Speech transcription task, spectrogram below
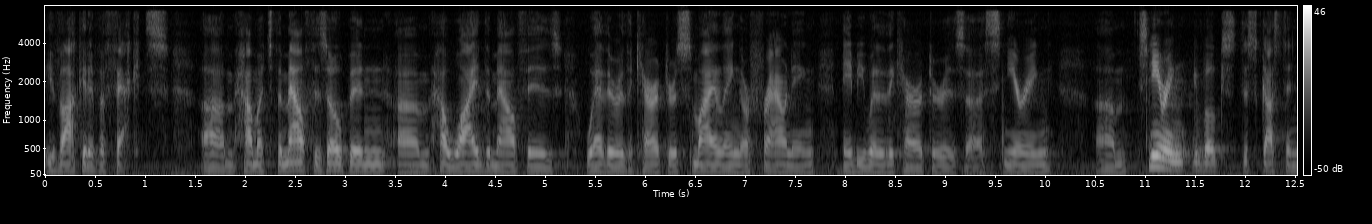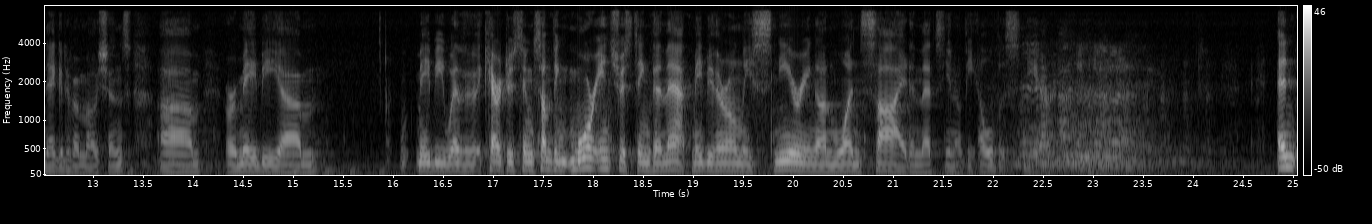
evocative effects. Um, how much the mouth is open, um, how wide the mouth is, whether the character is smiling or frowning, maybe whether the character is uh, sneering. Um, sneering evokes disgust and negative emotions, um, or maybe um, maybe whether the character is doing something more interesting than that. Maybe they're only sneering on one side, and that's you know the Elvis sneer. And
